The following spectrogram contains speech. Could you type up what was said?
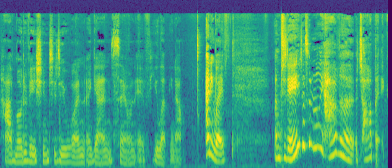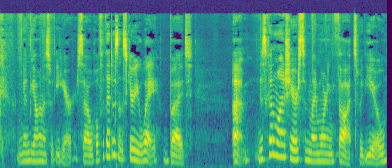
have motivation to do one again soon if you let me know. Anyway, um, today doesn't really have a, a topic. I'm gonna be honest with you here, so hopefully that doesn't scare you away. But um, just kind of want to share some of my morning thoughts with you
